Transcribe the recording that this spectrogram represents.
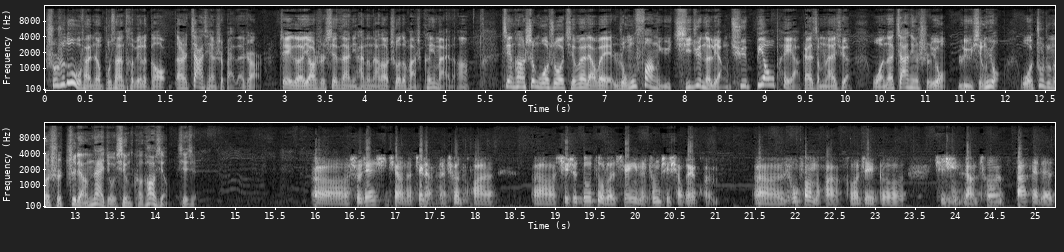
舒适度反正不算特别的高，但是价钱是摆在这儿。这个要是现在你还能拿到车的话，是可以买的啊。健康生活说，请问两位，荣放与奇骏的两驱标配啊，该怎么来选？我呢，家庭使用、旅行用，我注重的是质量、耐久性、可靠性。谢谢。呃，首先是这样的，这两台车的话，呃，其实都做了相应的中期小改款。呃，荣放的话和这个奇骏两车搭载的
